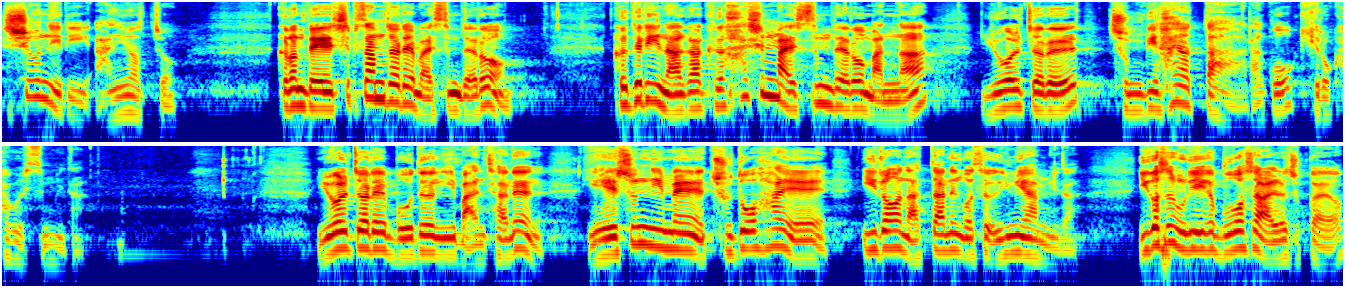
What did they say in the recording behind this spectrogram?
쉬운 일이 아니었죠. 그런데 13절의 말씀대로 그들이 나가 그 하신 말씀대로 만나 유월절을 준비하였다라고 기록하고 있습니다. 유월절의 모든 이 만찬은 예수님의 주도하에 일어났다는 것을 의미합니다. 이것은 우리에게 무엇을 알려줄까요?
